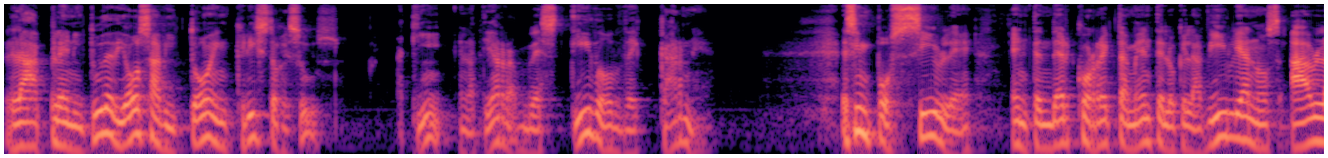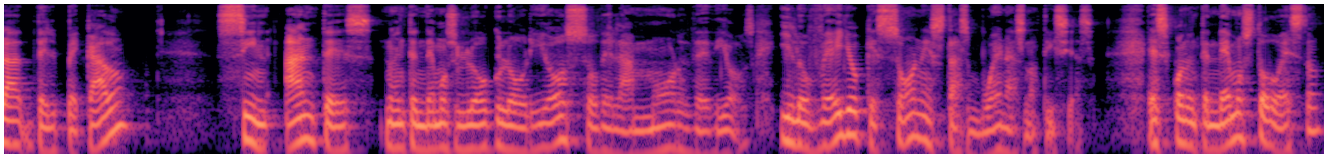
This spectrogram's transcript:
La plenitud de Dios habitó en Cristo Jesús, aquí en la tierra, vestido de carne. Es imposible entender correctamente lo que la Biblia nos habla del pecado sin antes no entendemos lo glorioso del amor de Dios y lo bello que son estas buenas noticias. Es cuando entendemos todo esto,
